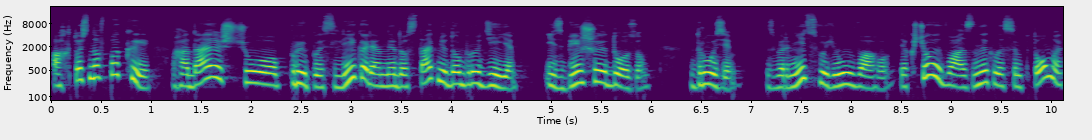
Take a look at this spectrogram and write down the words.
А хтось навпаки гадає, що припис лікаря недостатньо добро діє і збільшує дозу. Друзі, зверніть свою увагу. Якщо у вас зникли симптоми,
